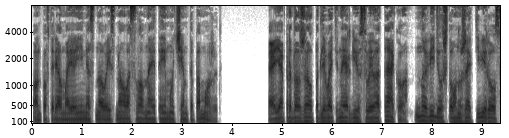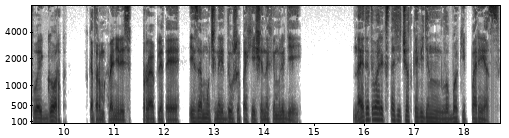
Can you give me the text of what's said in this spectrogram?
Он повторял мое имя снова и снова, словно это ему чем-то поможет. А я продолжал подливать энергию в свою атаку, но видел, что он уже активировал свой горб, в котором хранились проклятые и замученные души похищенных им людей. На этой твари, кстати, четко виден глубокий порез,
